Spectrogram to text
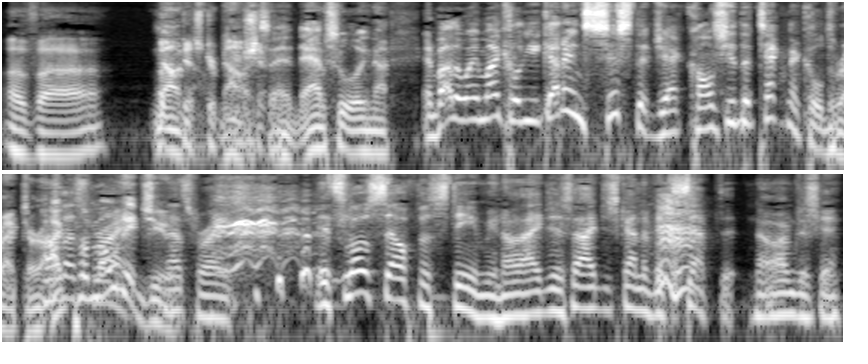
of uh, No, of no, distribution. no, it's, uh, absolutely not. And by the way, Michael, you got to insist that Jack calls you the technical director. Oh, I promoted right. you. That's right. it's low self esteem, you know. I just I just kind of accept it. No, I'm just kidding.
